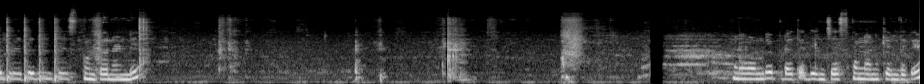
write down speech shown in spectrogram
ఇప్పుడైతే చేసుకుంటానండి ఉండి ఇప్పుడైతే దించేసుకున్నాను కిందకి.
